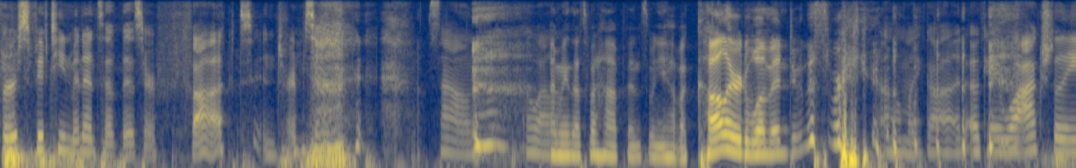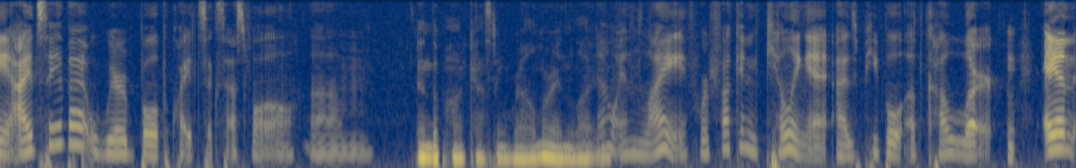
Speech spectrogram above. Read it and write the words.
first 15 minutes of this are fucked in terms of sound oh well I mean, that's what happens when you have a colored woman do this for you. oh my god. Okay, well actually I'd say that we're both quite successful. Um In the podcasting realm or in life? no, in life. We're fucking killing it as people of color. Mm. And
